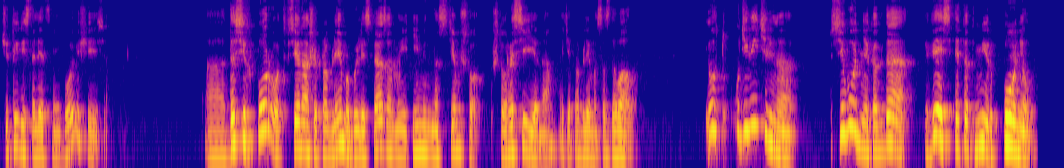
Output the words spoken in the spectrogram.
400 лет с ней борющиеся, а, до сих пор вот все наши проблемы были связаны именно с тем, что, что Россия нам эти проблемы создавала. И вот удивительно, сегодня, когда весь этот мир понял,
